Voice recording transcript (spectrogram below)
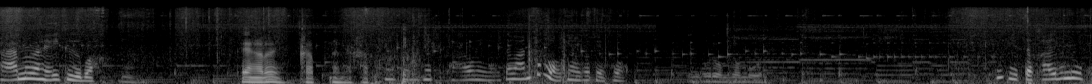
ขาไม่ว่าให้คือบ่แทงเอาเลยครับนั่นแหละครับมันเป็นเฮ็ดขาวนี่แหละแต่ว่ามันก็บอกไงก็แต่พออุดมสมบูรณ์นี่เห็ดตะไคร้มันอยู่โค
